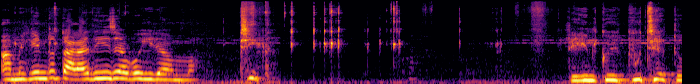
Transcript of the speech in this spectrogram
আমি কিন্তু তালা দিয়ে যাবো হিরাম্মা ठीक है लेकिन कोई पूछे तो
